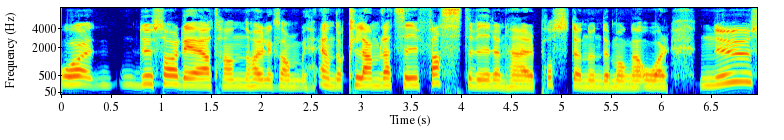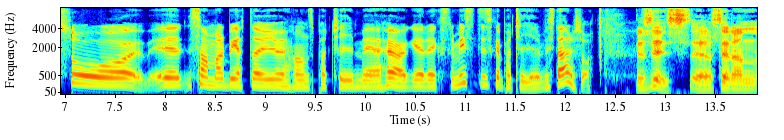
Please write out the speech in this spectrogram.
Och du sa det att han har liksom ändå klamrat sig fast vid den här posten under många år. Nu så eh, samarbetar ju hans parti med högerextremistiska partier, visst är det så? Precis, eh, sedan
